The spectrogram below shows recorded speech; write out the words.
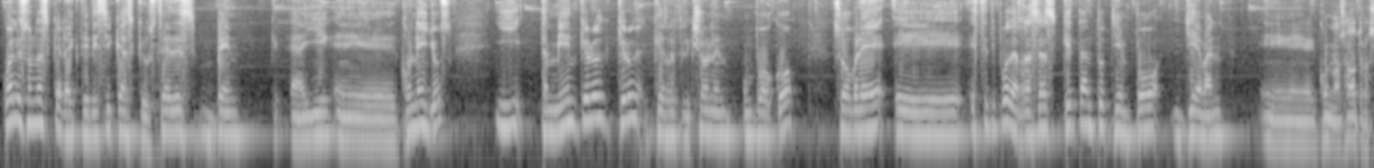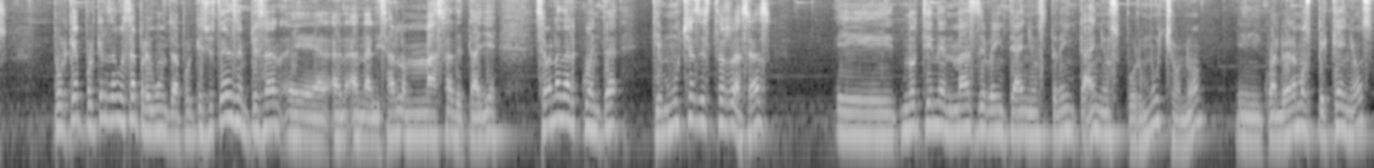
cuáles son las características que ustedes ven ahí eh, con ellos. Y también quiero, quiero que reflexionen un poco sobre este tipo de razas, qué tanto tiempo llevan con nosotros. ¿Por qué? ¿Por qué les hago esta pregunta? Porque si ustedes empiezan eh, a, analizarlo más a detalle, se van a dar cuenta que muchas de estas razas eh, no tienen más de 20 años, 30 años por mucho, ¿no? Y cuando éramos pequeños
